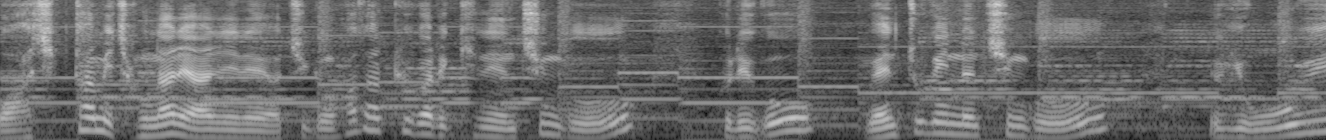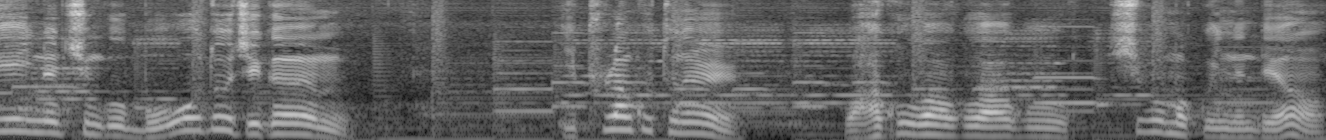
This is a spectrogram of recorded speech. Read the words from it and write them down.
와 식탐이 장난이 아니네요. 지금 화살표 가리키는 친구 그리고 왼쪽에 있는 친구 여기 5위에 있는 친구 모두 지금 이 플랑크톤을 와구와구와구 씹어 먹고 있는데요.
